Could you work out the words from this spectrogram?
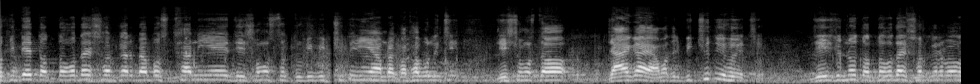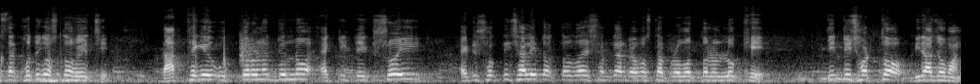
অতীতে তত্ত্বাবধায়ক সরকার ব্যবস্থা নিয়ে যে সমস্ত ত্রুটি বিচ্ছুতি নিয়ে আমরা কথা বলেছি, যে সমস্ত জায়গায় আমাদের বিচ্ছুতি হয়েছে, যেই জন্য তত্ত্বাবধায়ক সরকার ব্যবস্থা ক্ষতিগ্রস্ত হয়েছে, তার থেকে উত্তরণের জন্য একটি টেকসই একটি শক্তিশালী তত্ত্বাবধায়ক সরকার ব্যবস্থা প্রবর্তনের লক্ষ্যে তিনটি শর্ত বিরাজমান।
